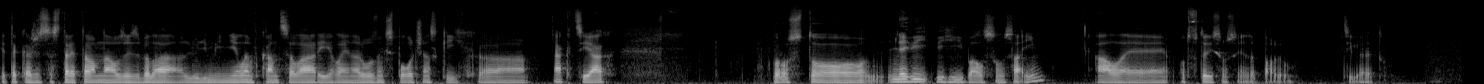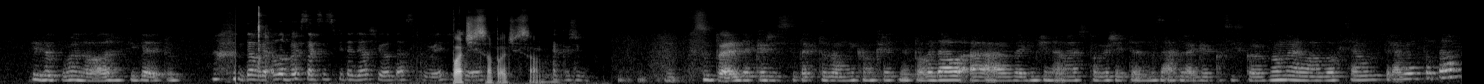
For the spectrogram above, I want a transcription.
je taká, že sa stretávam naozaj s veľa ľuďmi, nielen v kancelárii, ale aj na rôznych spoločenských uh, akciách. Prosto nevyhýbal som sa im, ale odvtedy som si nezapálil cigaretu. Ty to pomenovala, že cigaretu. Dobre, lebo sa chcem spýtať ďalšiu otázku, vieš? Páči sa, páči sa. Akože Super, ďakujem, že si to takto veľmi konkrétne povedal a verím, že nám nás povie, že ten zázrak, ako si skoro zomrel a Boh ťa uzdravil potom.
